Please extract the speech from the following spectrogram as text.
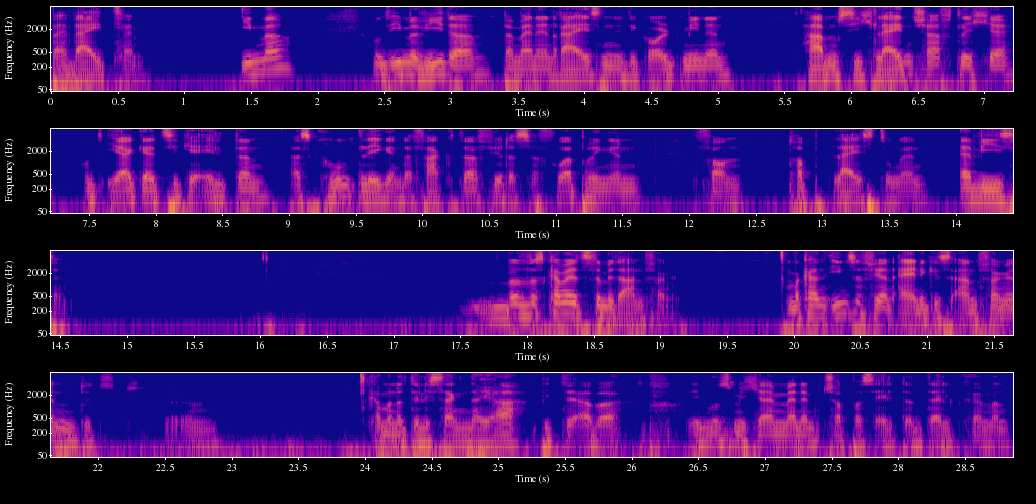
bei weitem. Immer und immer wieder bei meinen Reisen in die Goldminen haben sich leidenschaftliche und ehrgeizige Eltern als grundlegender Faktor für das Hervorbringen von Top-Leistungen erwiesen. Was kann man jetzt damit anfangen? Man kann insofern einiges anfangen. Und jetzt, ähm, kann man natürlich sagen, naja, bitte, aber ich muss mich ja in meinem Job als Elternteil kümmern.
